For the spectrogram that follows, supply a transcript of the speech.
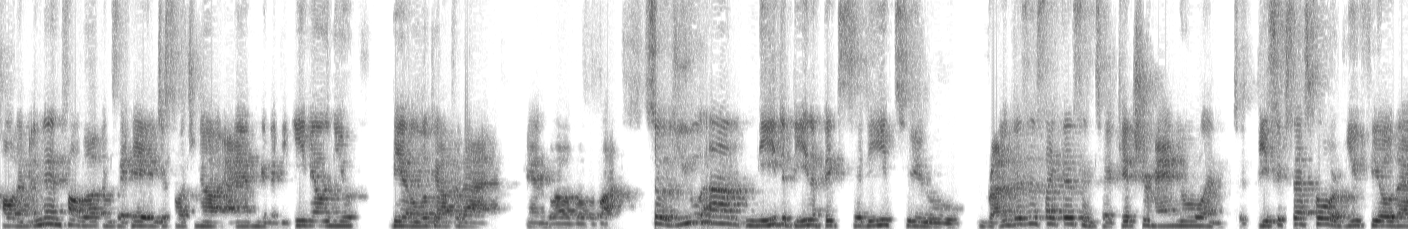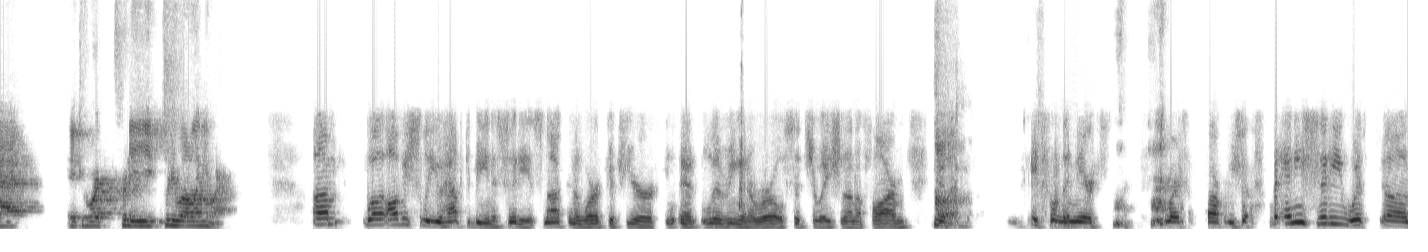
call them and then follow up and say, hey, just to let you know, I am going to be emailing you. Be on the lookout for that and blah blah blah blah blah. So do you um, need to be in a big city to run a business like this and to get your manual and to be successful, or do you feel that it could work pretty pretty well anywhere? Um, well, obviously, you have to be in a city. It's not going to work if you're living in a rural situation on a farm. It's from the nearest commercial property. So, but any city with uh,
